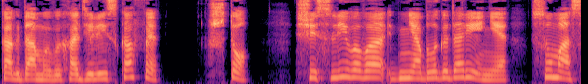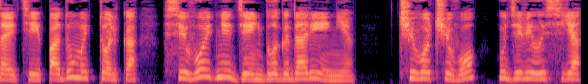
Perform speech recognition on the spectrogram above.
когда мы выходили из кафе?» «Что?» «Счастливого Дня Благодарения! С ума сойти, подумать только, сегодня День Благодарения!» «Чего-чего?» — удивилась я.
